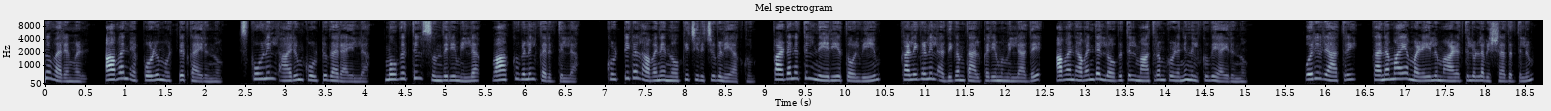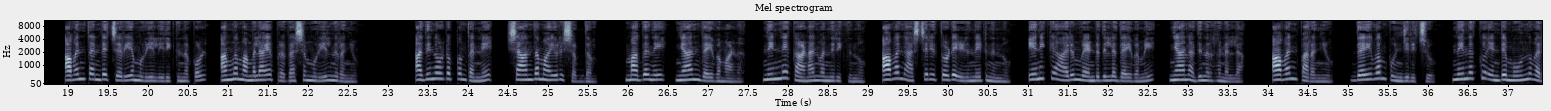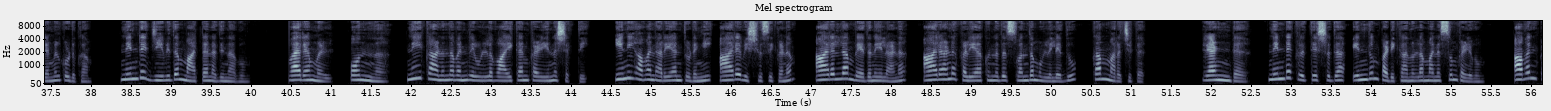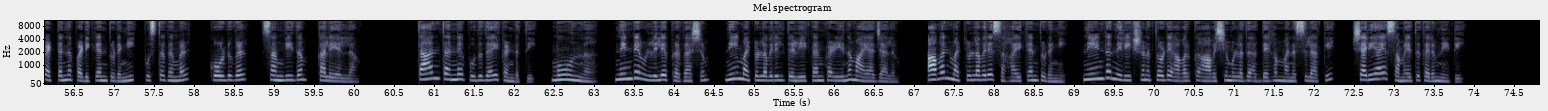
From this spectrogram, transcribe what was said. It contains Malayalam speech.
മൂന്ന് വരങ്ങൾ. അവൻ എപ്പോഴും ഒറ്റക്കായിരുന്നു സ്കൂളിൽ ആരും കൂട്ടുകാരായില്ല. മുഖത്തിൽ സുന്ദര്യമില്ല. വാക്കുകളിൽ കരുത്തില്ല. കുട്ടികൾ അവനെ നോക്കി ചിരിച്ചുകളിയാക്കും. പഠനത്തിൽ നേരിയ തോൽവിയും കളികളിൽ അധികം താൽപ്പര്യവുമില്ലാതെ അവൻ അവന്റെ ലോകത്തിൽ മാത്രം കുഴഞ്ഞു നിൽക്കുകയായിരുന്നു. ഒരു രാത്രി കനമായ മഴയിലും ആഴത്തിലുള്ള വിഷാദത്തിലും അവൻ തന്റെ ചെറിയ മുറിയിൽ ഇരിക്കുന്നപ്പോൾ മമലായ പ്രകാശം മുറിയിൽ നിറഞ്ഞു. അതിനോടൊപ്പം തന്നെ ശാന്തമായൊരു ശബ്ദം. മകനെ ഞാൻ ദൈവമാണ്. നിന്നെ കാണാൻ വന്നിരിക്കുന്നു. അവൻ ആശ്ചര്യത്തോടെ എഴുന്നേറ്റ് നിന്നു. എനിക്ക് ആരും വേണ്ടതില്ല ദൈവമേ ഞാൻ അതിനർഹനല്ല. അവൻ പറഞ്ഞു ദൈവം പുഞ്ചിരിച്ചു. നിനക്ക് എന്റെ മൂന്ന് വരങ്ങൾ കൊടുക്കാം. നിന്റെ ജീവിതം മാറ്റാൻ അതിനാകും. വരങ്ങൾ. ഒന്ന്. നീ കാണുന്നവന്റെ ഉള്ള വായിക്കാൻ കഴിയുന്ന ശക്തി. ഇനി അവൻ അറിയാൻ തുടങ്ങി ആരെ വിശ്വസിക്കണം? ആരെല്ലാം വേദനയിലാണ്? ആരാണ് കളിയാക്കുന്നത്? സ്വന്തം ഉള്ളിലെതു കം മറച്ചിട്ട്. രണ്ട്. നിന്റെ കൃത്യശ്രത എന്തും പഠിക്കാനുള്ള മനസ്സും കഴിവും. അവൻ പെട്ടെന്ന് പഠിക്കാൻ തുടങ്ങി പുസ്തകങ്ങൾ കോഡുകൾ സംഗീതം കലയെല്ലാം. താൻ തന്നെ പുതുതായി കണ്ടെത്തി. മൂന്ന് നിന്റെ ഉള്ളിലെ പ്രകാശം നീ മറ്റുള്ളവരിൽ തെളിയിക്കാൻ കഴിയുന്ന മായാജാലം. അവൻ മറ്റുള്ളവരെ സഹായിക്കാൻ തുടങ്ങി. നീണ്ട നിരീക്ഷണത്തോടെ അവർക്ക് ആവശ്യമുള്ളത് അദ്ദേഹം മനസ്സിലാക്കി ശരിയായ സമയത്ത് കരം നീട്ടി.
